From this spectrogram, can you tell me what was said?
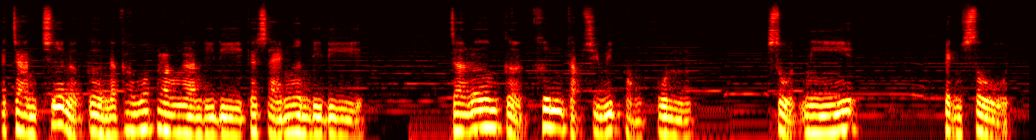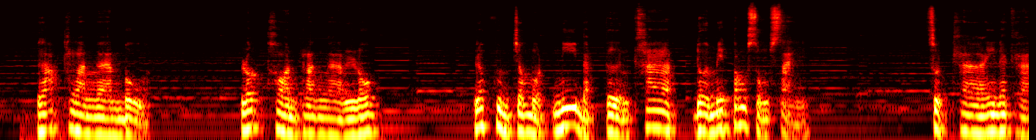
อาจารย์เชื่อเหลือเกินนะคะว่าพลังงานดีๆ กระแสเงินดีๆ จะเริ่มเกิดขึ้นกับชีวิตของคุณ สูตรนี้เป็นสูตร รับพลังงานบวก ลดทอนพลังงานลบ แล้วคุณจะหมดหนี้แบบเกินคาดโดยไม่ต้องสงสัย สุดท้ายนะคะ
